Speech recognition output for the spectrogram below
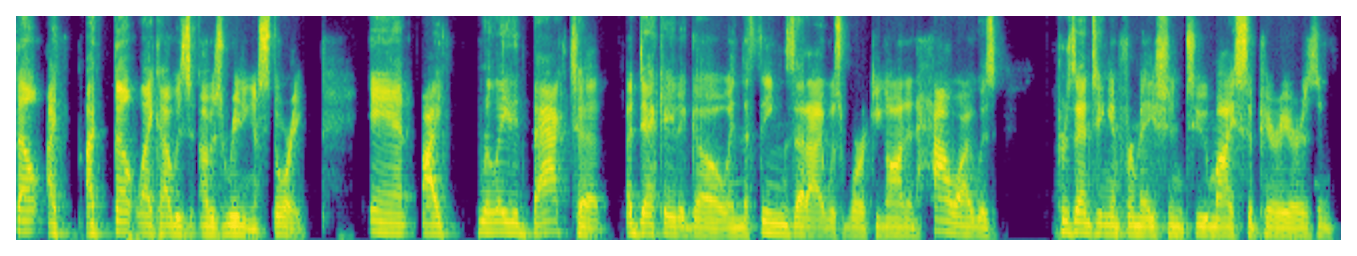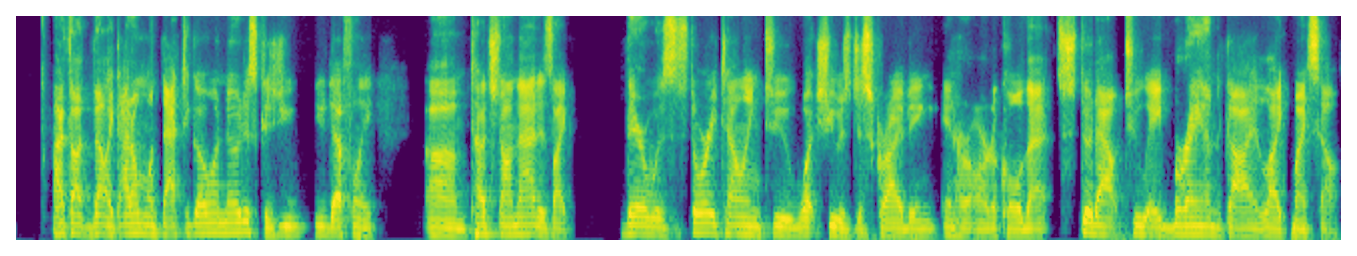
felt I I felt like I was I was reading a story, and I related back to a decade ago and the things that I was working on and how I was presenting information to my superiors and I thought that like I don't want that to go unnoticed because you you definitely um, touched on that is like there was storytelling to what she was describing in her article that stood out to a brand guy like myself.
